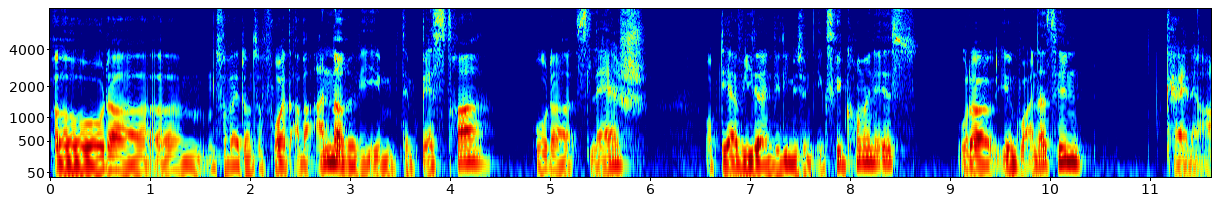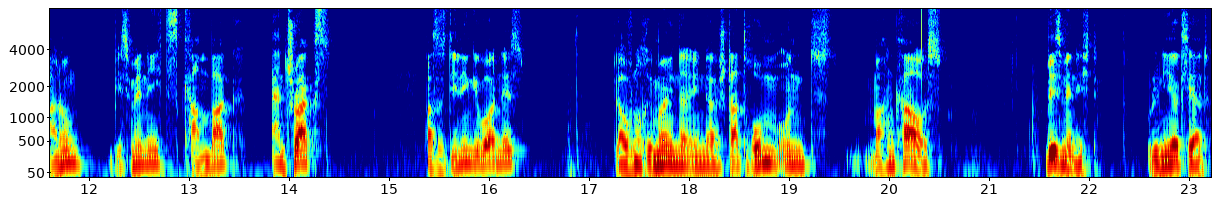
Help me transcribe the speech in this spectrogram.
oder ähm, und so weiter und so fort. Aber andere wie eben Tempestra oder Slash, ob der wieder in die Dimension X gekommen ist oder irgendwo anders hin, keine Ahnung, wissen wir nicht. Scumbag, Antrax, was aus denen geworden ist, laufen noch immer in der, in der Stadt rum und machen Chaos. Wissen wir nicht. Wurde nie erklärt.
